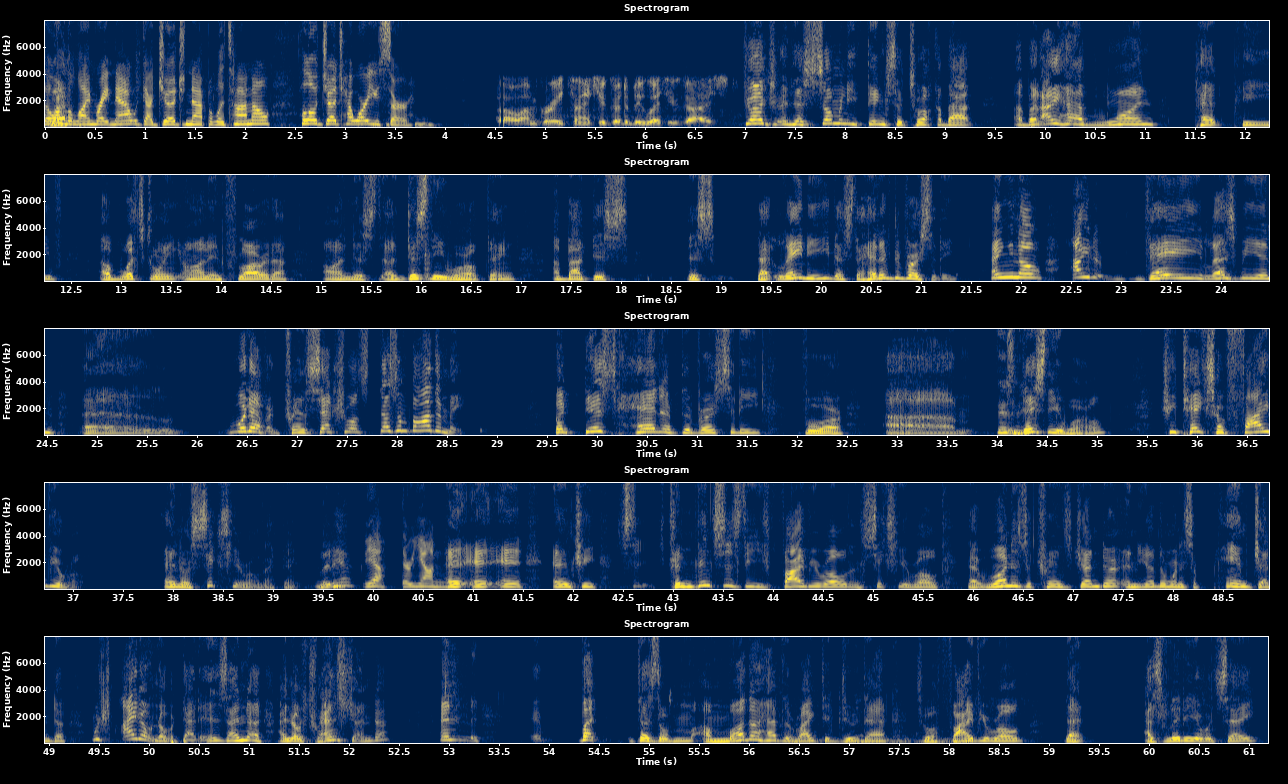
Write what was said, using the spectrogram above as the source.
So Well- on the line right now, we got Judge Napolitano. Hello, Judge. How are you, sir? Oh, I'm great, thank you. Good to be with you guys. Judge, there's so many things to talk about, uh, but I have one pet peeve of what's going on in Florida on this uh, Disney World thing about this this that lady that's the head of diversity, and you know, I gay, lesbian, uh, whatever, transsexuals doesn't bother me, but this head of diversity for um, Disney. Disney World, she takes her five year old and her six year old, I think, Lydia, Yeah, they're young. and, and, and, and she convinces the five year old and six year old that one is a transgender and the other one is a pamgender, which I don't know what that is. I know I know transgender, and but does the a mother have the right to do that to a five year old that, as Lydia would say,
